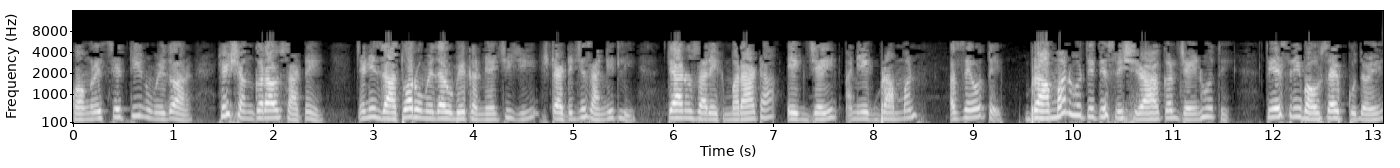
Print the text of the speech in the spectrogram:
काँग्रेसचे तीन उमेदवार हे शंकरराव साठे यांनी जातवार उमेदवार उभे करण्याची जी स्ट्रॅटेजी सांगितली त्यानुसार एक मराठा एक जैन आणि एक ब्राह्मण असे होते. ब्राह्मण होते ते श्री शिराळकर जैन होते. ते श्री भाऊसाहेब कुदळे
